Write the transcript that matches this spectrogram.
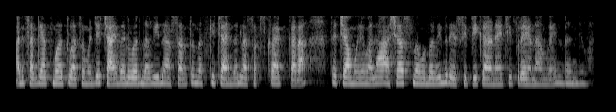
आणि सगळ्यात महत्त्वाचं म्हणजे चॅनलवर नवीन असाल तर नक्की चॅनलला सबस्क्राईब करा. त्याच्यामुळे मला अशाच नवनवीन रेसिपी करण्याची प्रेरणा मिळेल. धन्यवाद.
